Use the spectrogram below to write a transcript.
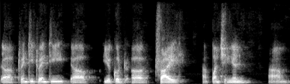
2020, uh, uh, you could uh, try punching in um,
